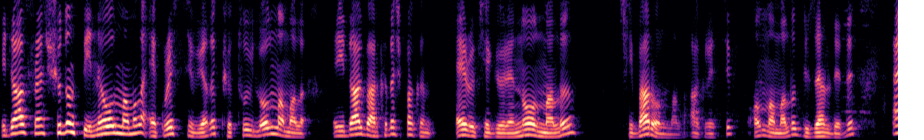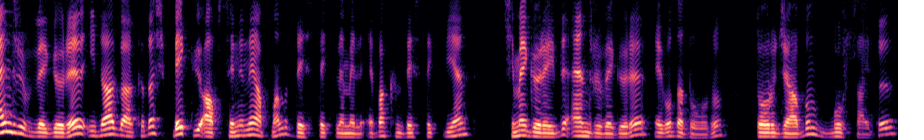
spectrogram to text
Ideal friend shouldn't be ne olmamalı? Aggressive ya da kötü huylu olmamalı. E, ideal bir arkadaş bakın Eric'e göre ne olmalı? Kibar olmalı. Agresif olmamalı. Güzel dedi. Andrew'e göre ideal bir arkadaş back you up. Seni ne yapmalı? Desteklemeli. E bakın destekleyen kime göreydi? Andrew'e göre. E o da doğru. Doğru cevabım Bursa'ydı.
